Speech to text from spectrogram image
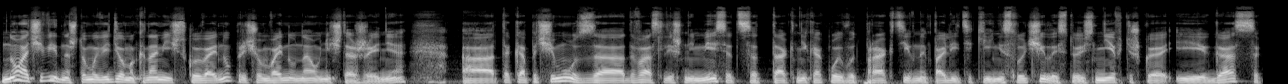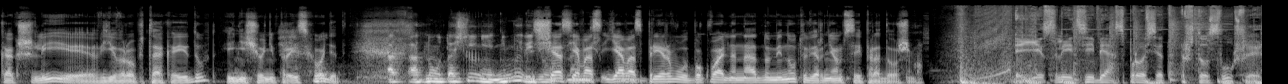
Но очевидно, что мы ведем экономическую войну, причем войну на уничтожение. А, так а почему за два с лишним месяца так никакой вот проактивной политики и не случилось? То есть нефтюшка и газ как шли в Европу, так и идут, и ничего не происходит. Ну, одно уточнение, не мы ведем... Сейчас я вас, я вас прерву буквально на одну минуту, вернемся и продолжим. Если тебя спросят, что слушаешь,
